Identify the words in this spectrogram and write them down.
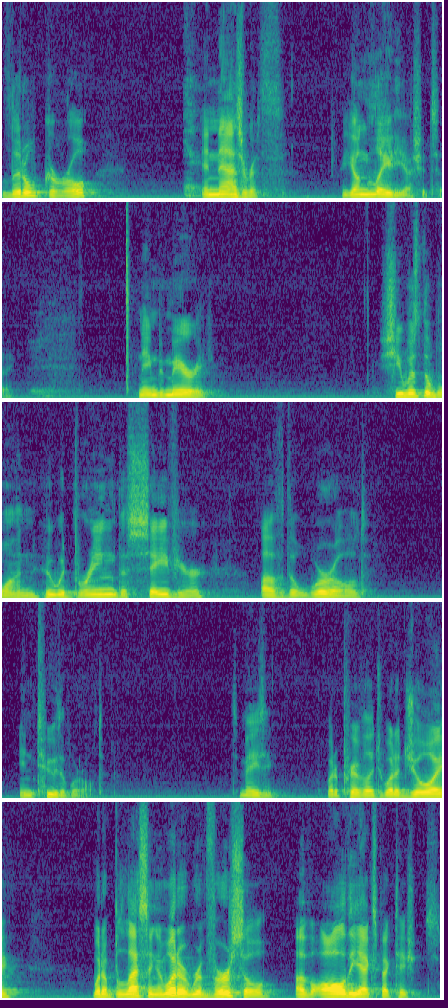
little girl in Nazareth, a young lady, I should say. named Mary. She was the one who would bring the Savior of the world into the world. It's amazing. What a privilege, what a joy, what a blessing, and what a reversal of all the expectations.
